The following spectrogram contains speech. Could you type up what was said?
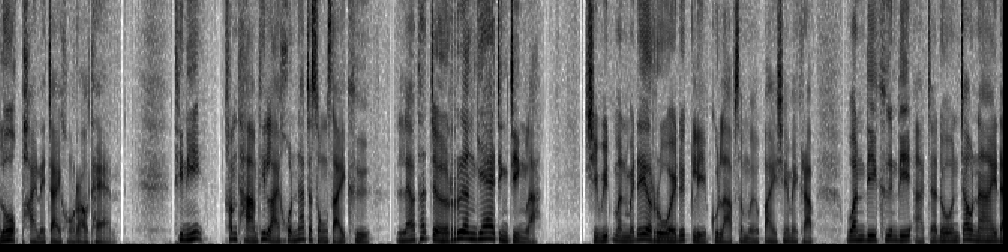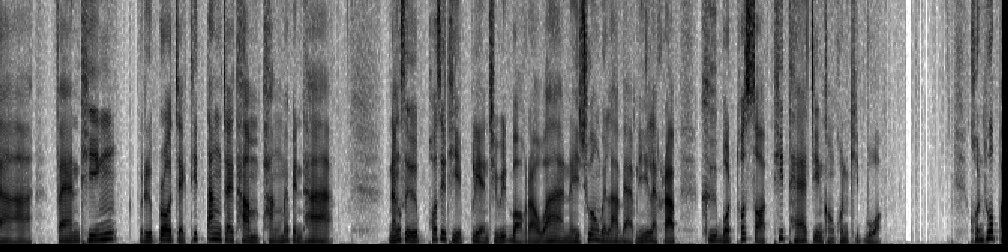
โลกภายในใจของเราแทน ทีนี้ คำถามที่หลายคนน่าจะสงสัยคือ แล้วถ้าเจอเรื่องแย่จริง ๆ ล่ะ ชีวิตมันไม่ได้รวยด้วยกลีบกุหลาบเสมอไปใช่ไหมครับ วันดีคืนดีอาจจะโดนเจ้านายด่า แฟนทิ้ง หรือโปรเจกต์ที่ตั้งใจทำพังไม่เป็นท่า หนังสือ Positive เปลี่ยนชีวิตบอกเราว่าในช่วงเวลาแบบนี้แหละครับ คือบททดสอบที่แท้จริงของคนคิดบวก คนทั่วไป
